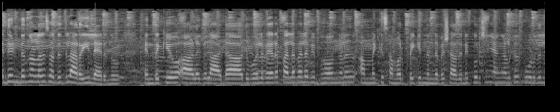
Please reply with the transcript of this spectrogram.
ഇതുണ്ടെന്നുള്ളത് സത്യത്തിൽ അറിയില്ലായിരുന്നു. എന്തൊക്കെയോ ആളുകൾ അട അതുപോലെ വേറെ പല പല വിഭവങ്ങൾ അമ്മയ്ക്ക് സമർപ്പിക്കുന്നുണ്ട്. പക്ഷെ അതിനെക്കുറിച്ച് ഞങ്ങൾക്ക് കൂടുതൽ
